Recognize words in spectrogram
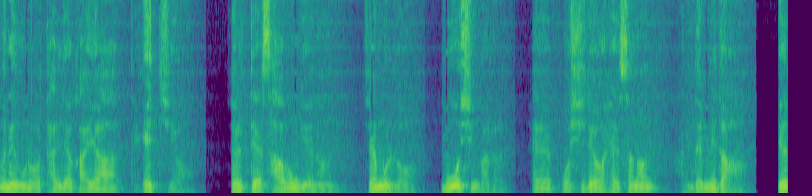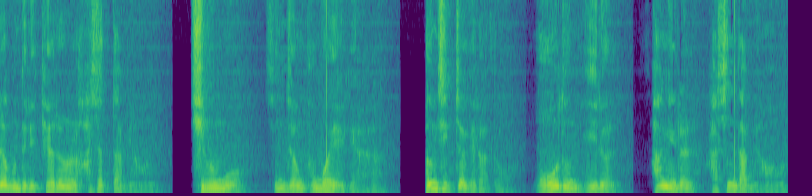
은행으로 달려가야 되겠지요. 절대 4분기에는 재물로 무엇인가를 해 보시려 해서는 안 됩니다. 여러분들이 결혼을 하셨다면 시부모, 친정 부모에게 형식적이라도 모든 일을 상의를 하신다면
